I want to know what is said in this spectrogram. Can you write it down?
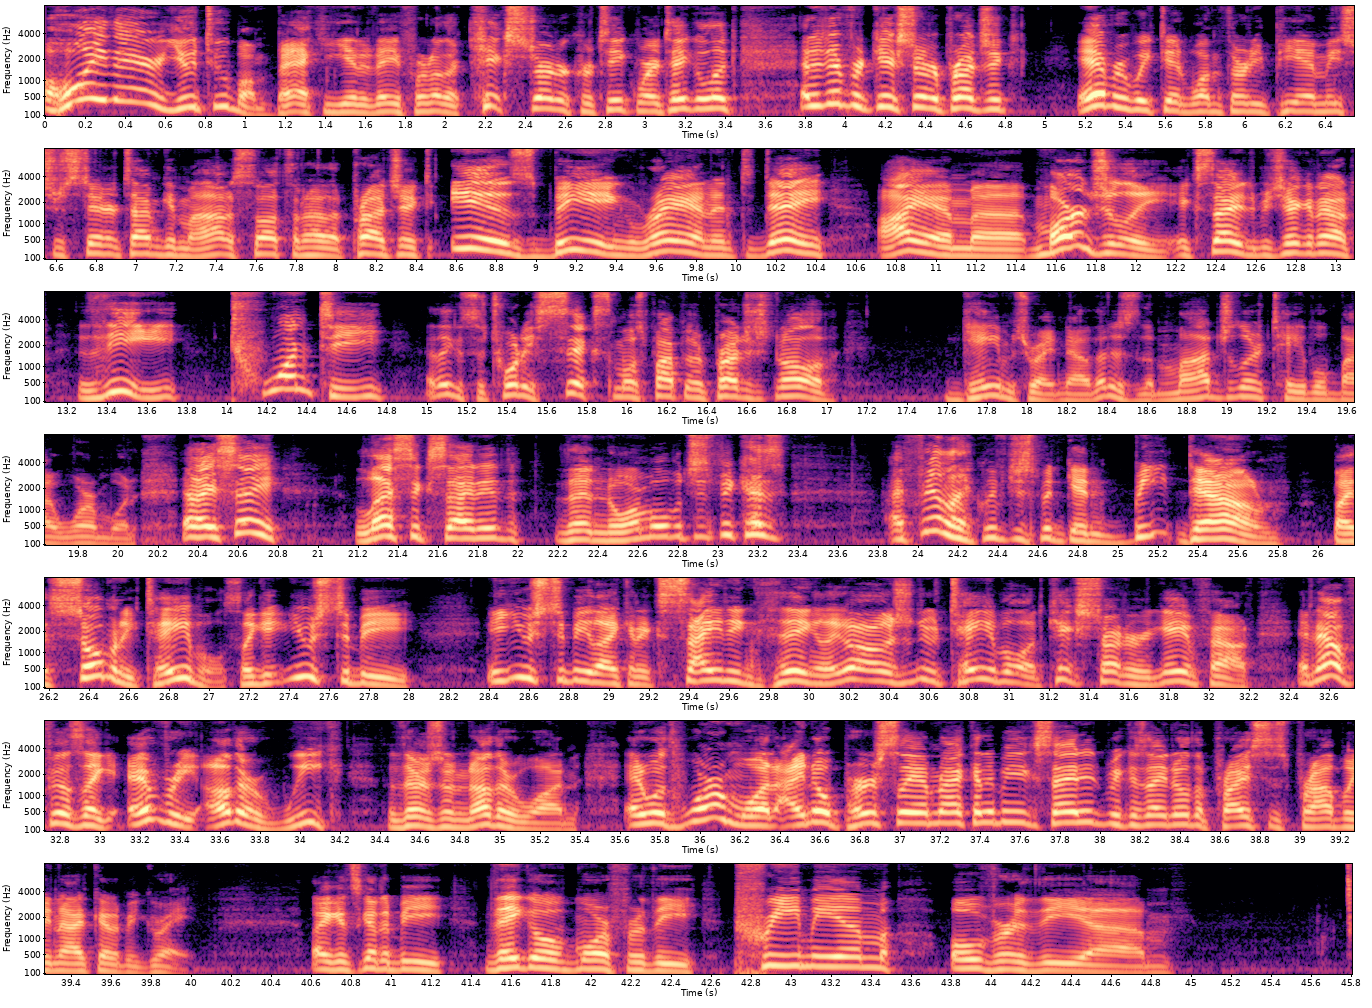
Ahoy there, YouTube! I'm back again today for another Kickstarter critique where I take a look at a different Kickstarter project every weekday at 1.30 p.m. Eastern Standard Time, give my honest thoughts on how that project is being ran. And today, I am uh, marginally excited to be checking out the 20, I think it's the 26th most popular project in all of games right now. That is the Modular Table by Wyrmwood. And I say less excited than normal, which is because I feel like we've just been getting beat down by so many tables. Like, it used to be it used to be like an exciting thing, like, oh, there's a new table at Kickstarter or GameFound. And now it feels like every other week there's another one. And with Wyrmwood, I know personally I'm not going to be excited because I know the price is probably not going to be great. Like, it's going to be, they go more for the premium over the, um,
